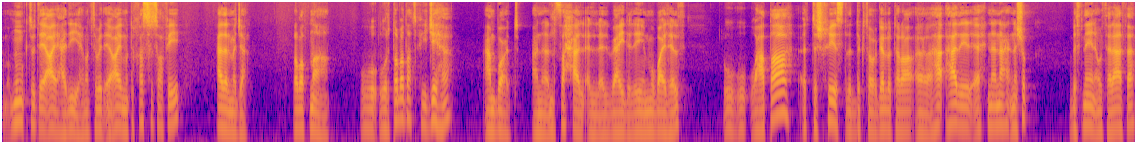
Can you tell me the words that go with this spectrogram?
مو مكتبة AI عادية مكتبة AI متخصصة في هذا المجال. ربطناها وارتبطت في جهة عن بعد. عن الصحة ال- ال- البعيدة اللي هي ال mobile health. وأعطاه التشخيص للدكتور قال له ترى آه، هذه إحنا نشك باثنين أو ثلاثة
